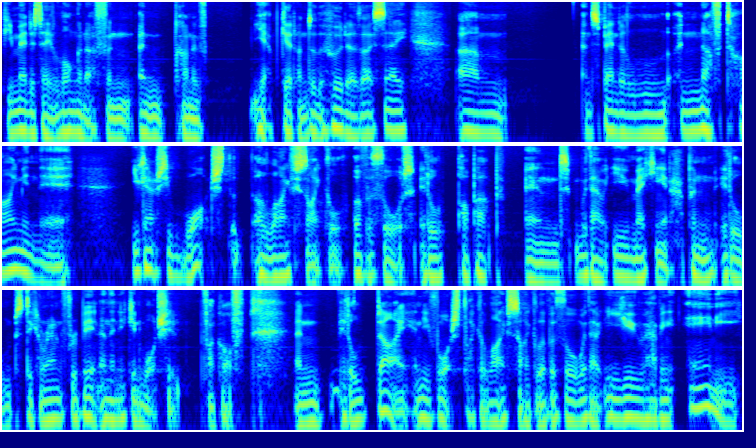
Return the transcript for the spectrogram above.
if you meditate long enough and and kind of yeah get under the hood, as I say, um, and spend enough time in there, you can actually watch the, a life cycle of a thought. It'll pop up, and without you making it happen, it'll stick around for a bit, and then you can watch it fuck off, and it'll die. And you've watched like a life cycle of a thought without you having any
